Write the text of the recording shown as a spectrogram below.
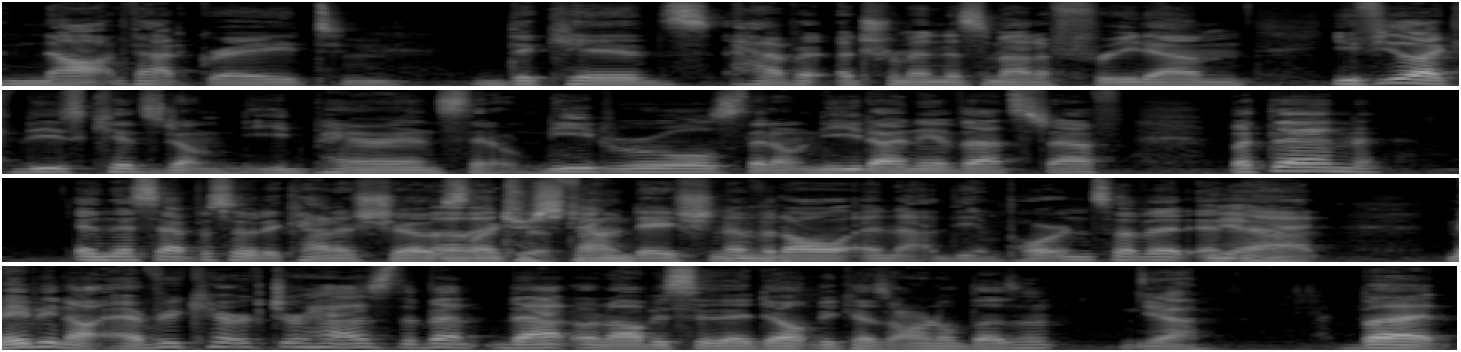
not that great. Mm. The kids have a, a tremendous amount of freedom. You feel like these kids don't need parents, they don't need rules, they don't need any of that stuff. But then in this episode, it kind of shows Oh, like the foundation of it all and the importance of it, and Yeah. that maybe not every character has the ben- that, and obviously they don't because Arnold doesn't. Yeah. But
